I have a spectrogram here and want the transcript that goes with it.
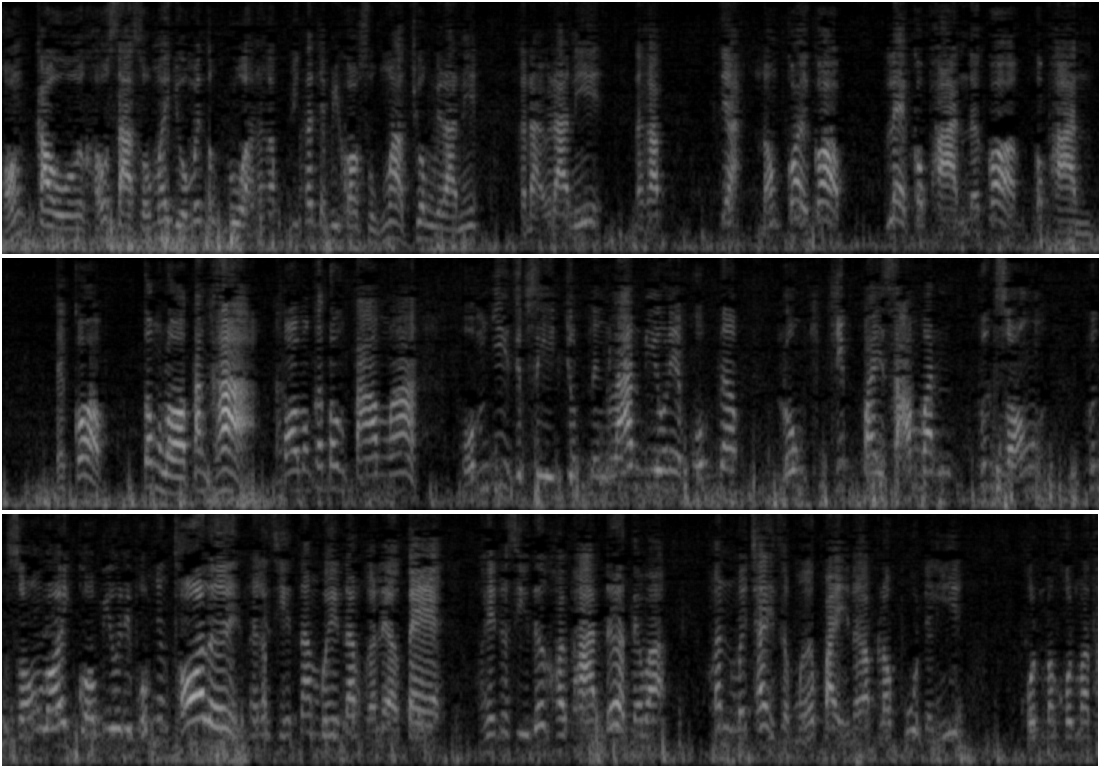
ของเก่าเขาสะสมมาอยู่ไม่ต้องกลัวนะครับท่านจะมีความสุขมากช่วงเวลานี้ ขณะเวลานี้นะครับเนี่ยน้องก้อยก็แรกก็ผ่านแล้วก็ก็ผ่าน แต่ก็ต้องรอตั้งค่าพอมันก็ต้องตามมา ผม 24.1 ล้านวิวเนี่ยผมจะลงคลิปไป 3 วันเพิ่งสองเพิ่ง 200 กว่าวิวเนี่ยผมยังท้อเลยนะครับเสียน้ำเฮ็ดน้ำก็แล้วแต่เฮดซีเดอร์คอยผ่านเด้อแต่ว่ามันไม่ใช่เสมอไปนะครับ เราพูดอย่างนี้ คนบางคนมาท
